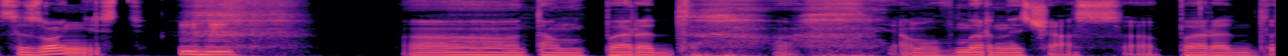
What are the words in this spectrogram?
сезонність. Угу там перед я ну, в мирний час, перед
